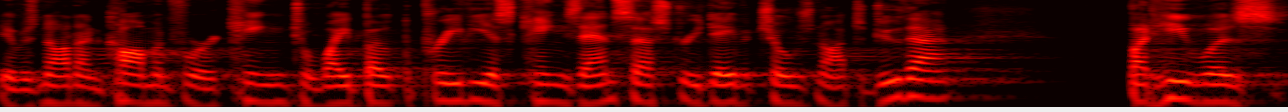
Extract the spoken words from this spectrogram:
It was not uncommon for a king to wipe out the previous king's ancestry. David chose not to do that, but he was,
